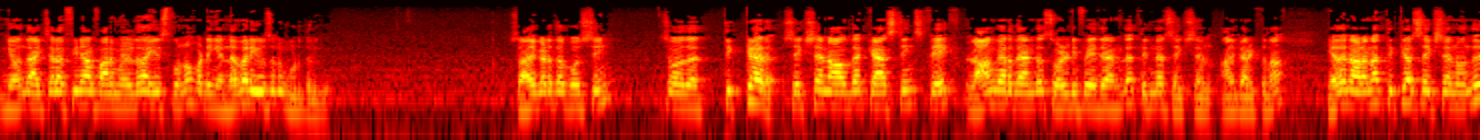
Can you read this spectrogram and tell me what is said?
இங்க வந்து ஆக்சுவலா ஃபீனால் ஃபார்முலா தான் யூஸ் பண்ணுவோம். பட் இங்க நெவர் யூஸ்டும் கொடுத்துருக்கு. ஸோ அதுக்கடுத்த question so the thicker section of the castings take longer than the solidify than the thinner section அது கரெக்ட் தான். எதனாலனா திக்கர் செக்ஷன் வந்து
